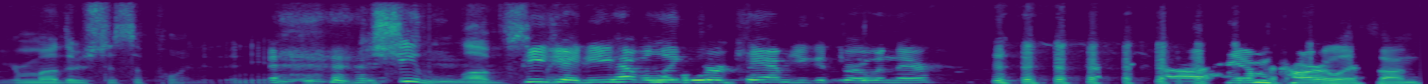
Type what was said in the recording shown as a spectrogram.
your mother's disappointed in you. she loves me. TJ, do you have a link for a Cam you could throw in there? Uh, Ham Carless on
